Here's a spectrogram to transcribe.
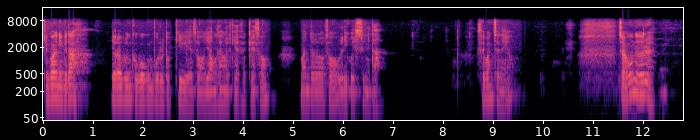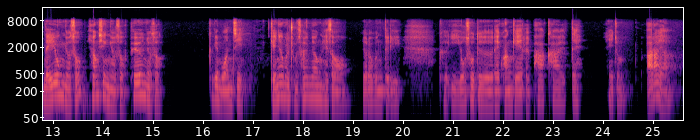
김광현입니다. 여러분 국어 공부를 돕기 위해서 영상을 계속해서 만들어서 올리고 있습니다. 세 번째네요. 자, 오늘 내용 요소, 형식 요소, 표현 요소, 그게 뭔지 개념을 좀 설명해서 여러분들이 그 이 요소들의 관계를 파악할 때 좀 알아야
